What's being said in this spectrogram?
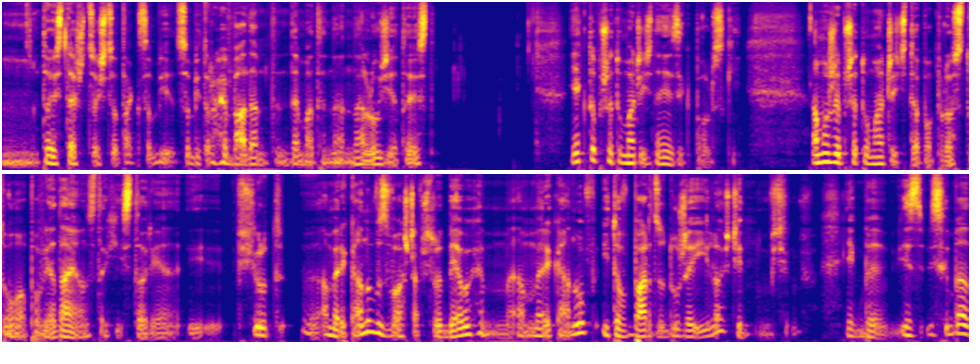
mm, to jest też coś, co tak sobie, sobie trochę badam ten temat na, na luzie. To jest jak to przetłumaczyć na język polski? A może przetłumaczyć to po prostu opowiadając tę historię. Wśród Amerykanów, zwłaszcza wśród białych Amerykanów, i to w bardzo dużej ilości, jakby jest, jest chyba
